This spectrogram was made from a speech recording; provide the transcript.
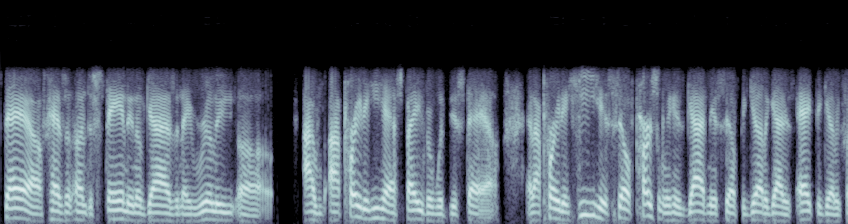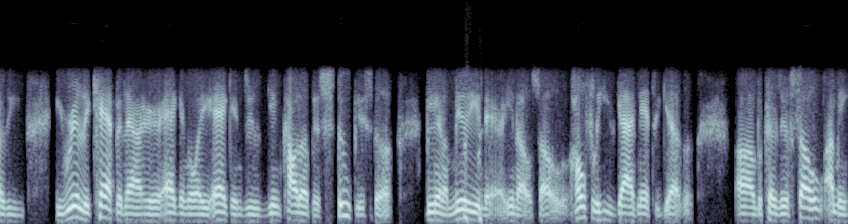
staff has an understanding of guys and they really uh I I pray that he has favor with this staff, and I pray that he himself personally has gotten himself together, got his act together, because he he really capping out here, acting the way he acting, just getting caught up in stupid stuff, being a millionaire, you know. So hopefully he's gotten that together. Uh, because if so, I mean,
